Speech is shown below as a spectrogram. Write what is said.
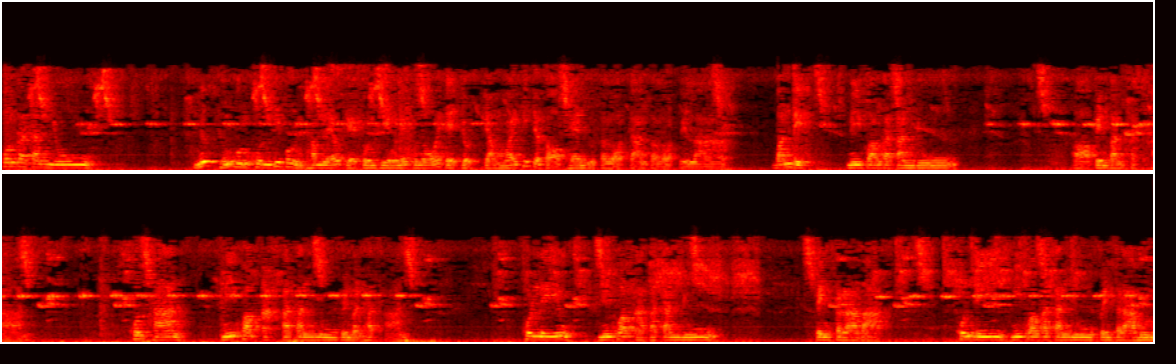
คนกตัญญู นึกถึงบุญคุณที่พระองค์ทำแล้วแก่ตนเพียงเล็กน้อย แต่จดจำไว้ที่จะตอบแทนอยู่ตลอดการตลอดเวลา บัณฑิตมีความกตัญญูเป็นบรรทัดฐาน คนทานมีความอักตัญญูเป็นบรรทัดฐาน คนเลวมีความอักตัญญูเป็นตราบาปคนดีมีความกตัญญูเป็นตราบุญ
